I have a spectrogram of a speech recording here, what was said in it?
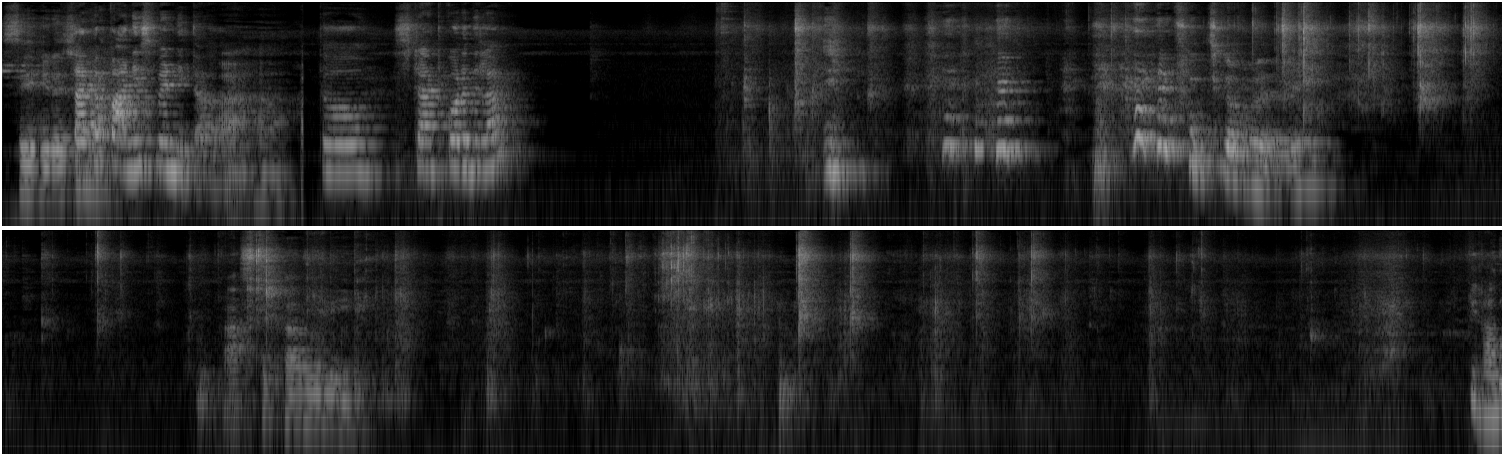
সে হেরেছে। তাকে পানিশমেন্ট দিতে হবে। হ্যাঁ তো স্টার্ট করে দিলাম। ফুচকা পড়ে যাবে। আস্তে খাওয়া কি খাব?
